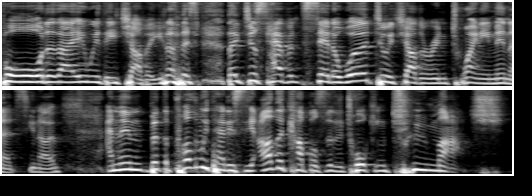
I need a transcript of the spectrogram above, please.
bored are they with each other? You know, they just haven't said a word to each other in 20 minutes, you know. And then, but the problem with that is the other couples that are talking too much.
